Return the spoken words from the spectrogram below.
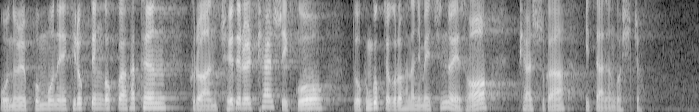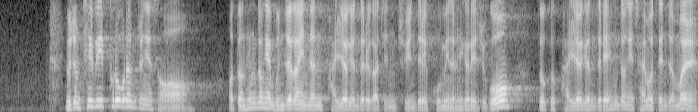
오늘 본문에 기록된 것과 같은 그러한 죄들을 피할 수 있고 또 궁극적으로 하나님의 진노에서 피할 수가 있다는 것이죠. 요즘 TV 프로그램 중에서 어떤 행동에 문제가 있는 반려견들을 가진 주인들의 고민을 해결해주고 또 그 반려견들의 행동에 잘못된 점을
